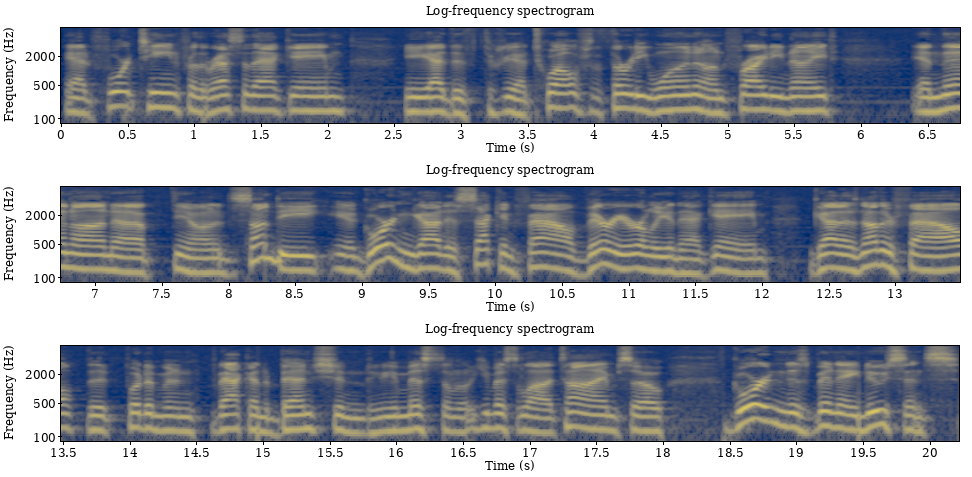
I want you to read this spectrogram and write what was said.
He had 14 for the rest of that game. He had the he had 12 to 31 on Friday night. And then on uh, you know Sunday, you know, Gordon got his second foul very early in that game. Got another foul that put him in back on the bench, and he missed a, he missed a lot of time. So Gordon has been a nuisance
